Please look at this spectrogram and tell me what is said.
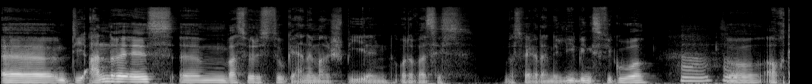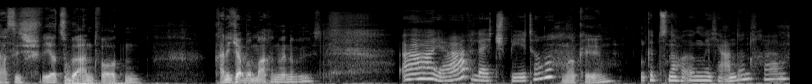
Äh, die andere ist, ähm, was würdest du gerne mal spielen? Oder was ist, was wäre deine Lieblingsfigur? Ha, ha. So, auch das ist schwer zu beantworten. Kann ich aber machen, wenn du willst. Ah ja, vielleicht später. Okay. Gibt es noch irgendwelche anderen Fragen?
